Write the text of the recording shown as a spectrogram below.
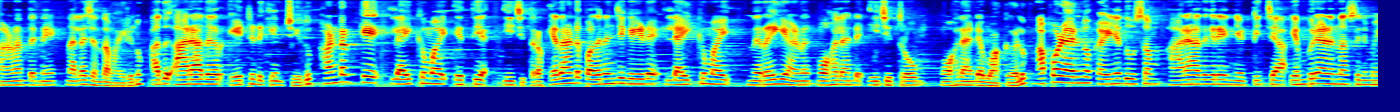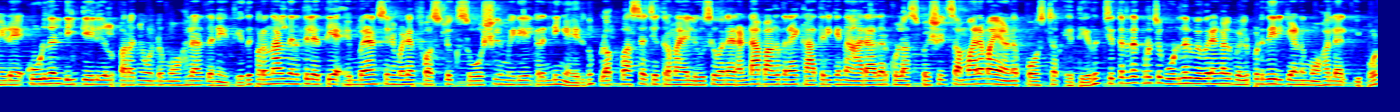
കാണാൻ തന്നെ നല്ല ചന്തമായിരുന്നു. അത് ആരാധകർ ഏറ്റെടുക്കുകയും ചെയ്തു. ഹൺഡ്രഡ് കെ ലൈക്കുമായി എത്തിയ ഈ ചിത്രം. ഏതാണ്ട് പതിനഞ്ച് കെയുടെ ലൈക്കുമായി നിറയുകയാണ് മോഹൻലാലിന്റെ ഈ ചിത്രവും മോഹൻലാലിന്റെ വാക്കുകളും. അപ്പോഴായിരുന്നു കഴിഞ്ഞ ദിവസം ആരാധകരെ ഞെട്ടിച്ച എമ്പുരാൻ എന്ന സിനിമയുടെ കൂടുതൽ ഡീറ്റെയിലുകൾ പറഞ്ഞുകൊണ്ട് മോഹൻലാൽ തന്നെ എത്തിയത്. പിറന്നാൾ ദിനത്തിലെത്തിയ എമ്പുരാൻ സിനിമയുടെ ഫസ്റ്റ് ലുക്ക് സോഷ്യൽ മീഡിയയിൽ ട്രെൻഡിംഗ് ആയിരുന്നു. ബ്ലോക്ക് ബാസ്റ്റർ ചിത്രമായ ലൂസിവനെ രണ്ടാം ഭാഗത്തിനായി കാത്തിരിക്കുന്ന ആരാധകർക്കുള്ള സ്പെഷ്യൽ സമ്മാനമായാണ് പോസ്റ്റർ എത്തിയത്. ചിത്രത്തെക്കുറിച്ച് കൂടുതൽ വിവരങ്ങൾ വെളിപ്പെടുത്തിയിരിക്കുകയാണ് മോഹൻലാൽ ഇപ്പോൾ.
